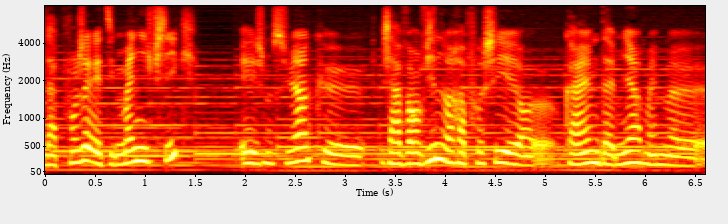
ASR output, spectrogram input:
la plongée a été magnifique. Et je me souviens que j'avais envie de me rapprocher euh, quand même d'Amir, même euh,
